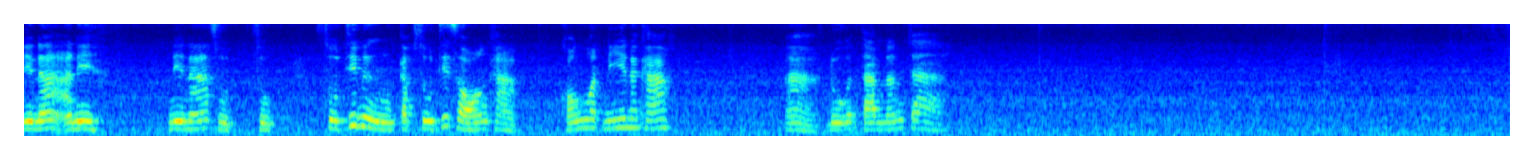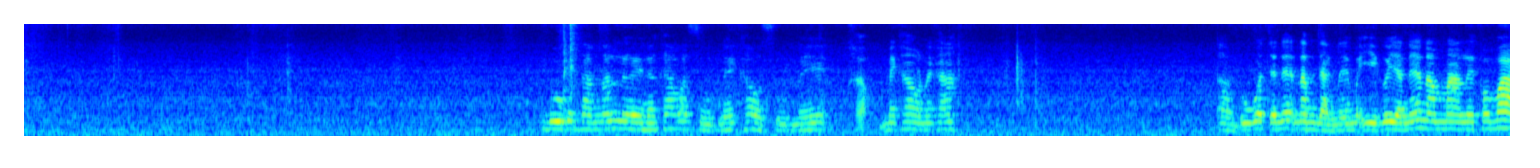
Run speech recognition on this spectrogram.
นี่นะ อันนี้ นี่นะ สูตรสูตรสูตรที่หนึ่งกับสูตรที่สองค่ะ ของงวดนี้นะคะ อ่า ดูกันตามนั้นจ้า ดูกันตามนั้นเลยนะคะ ว่าสูตรไหนเข้าสูตรไหนครับ ไม่เข้านะคะอ่าดูว่าจะแนะนำอย่างไหนมาอีกก็อย่าแนะนำมาเลยเพราะว่า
